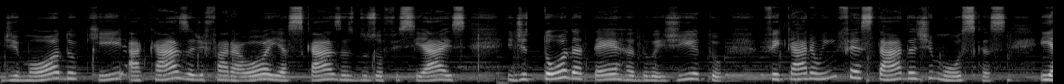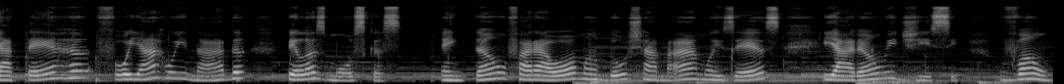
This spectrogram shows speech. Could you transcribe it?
de modo que a casa de Faraó e as casas dos oficiais e de toda a terra do Egito ficaram infestadas de moscas, e a terra foi arruinada pelas moscas. Então Faraó mandou chamar Moisés e Arão e disse: Vão,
